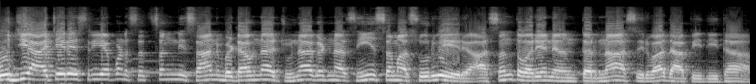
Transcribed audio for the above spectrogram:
પૂજ્ય આચાર્ય શ્રીએ પણ સત્સંગની શાન બઢાવનાર જુનાગઢના સિંહ સમા સુરવીર આ સંતવર્યને અંતરના આશીર્વાદ આપી દીધા.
